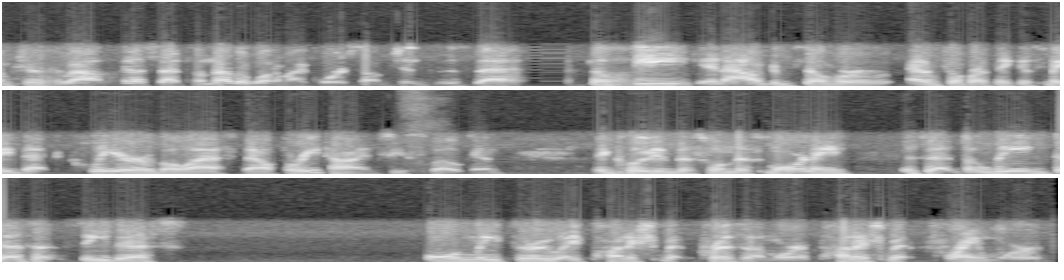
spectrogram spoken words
assumptions about this. That's another one of my core assumptions is that the league and Adam Silver Adam Silver I think has made that clear the last now three times he's spoken, including this one this morning, is that the league doesn't see this only through a punishment prism or a punishment framework.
